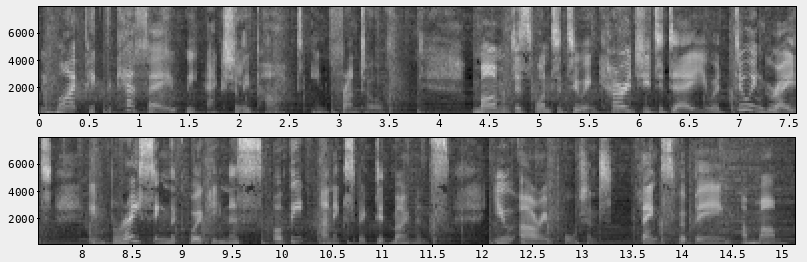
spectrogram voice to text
we might pick the cafe we actually parked in front of. Mum just wanted to encourage you today. You are doing great, embracing the quirkiness of the unexpected moments. You are important. Thanks for being a mum.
